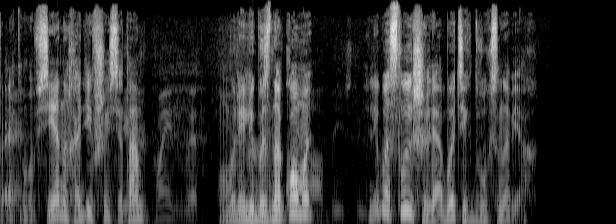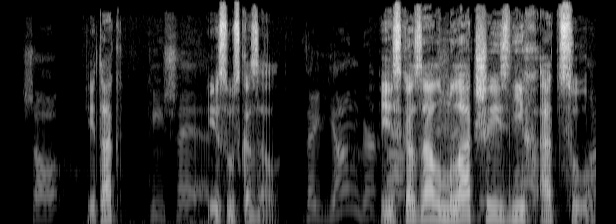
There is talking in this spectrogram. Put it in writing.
Поэтому все, находившиеся там, были либо знакомы, либо слышали об этих двух сыновьях. Итак, Иисус сказал, «И сказал младший из них отцу,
